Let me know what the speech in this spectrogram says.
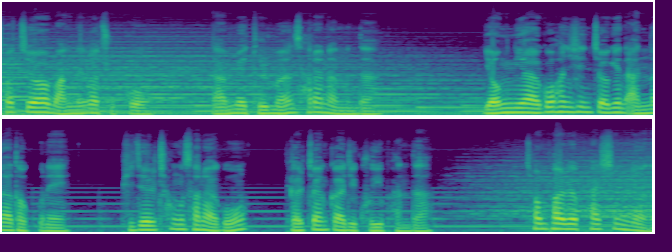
첫째와 막내가 죽고 남매 둘만 살아남는다. 영리하고 헌신적인 안나 덕분에 빚을 청산하고 별장까지 구입한다. 1880년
